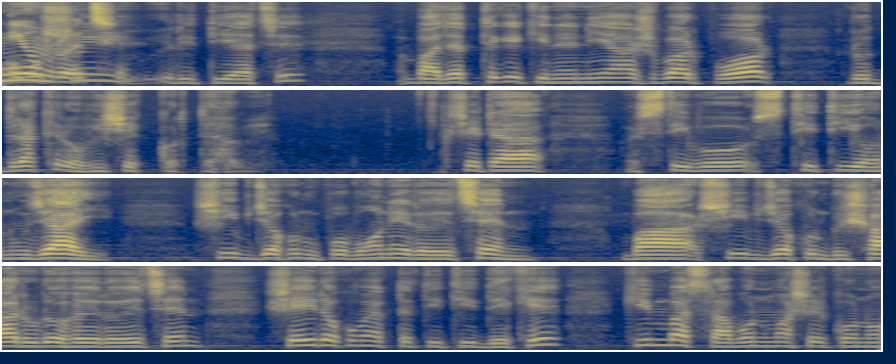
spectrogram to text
নিয়ম রয়েছে? রীতি আছে। বাজার থেকে কিনে নিয়ে আসবার পর রুদ্রাক্ষের অভিষেক করতে হবে। সেটা স্থিব স্থিতি অনুযায়ী শিব যখন উপবনে রয়েছেন বা শিব যখন বিষারূঢ় হয়ে রয়েছেন সেই রকম একটা তিথি দেখে কিংবা শ্রাবণ মাসের কোনো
